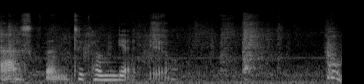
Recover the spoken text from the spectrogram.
ask them to come get you. Hmm.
